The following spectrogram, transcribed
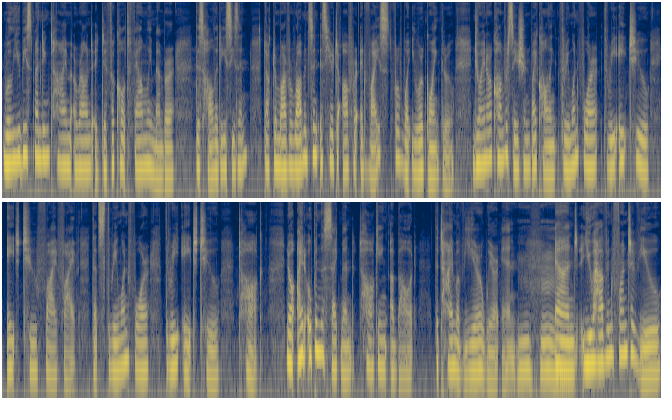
Will you be spending time around a difficult family member this holiday season? Dr. Marva Robinson is here to offer advice for what you are going through. Join our conversation by calling 314 382 8255. That's 314 382 TALK. Now, I'd opened the segment talking about the time of year we're in. And you have in front of you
